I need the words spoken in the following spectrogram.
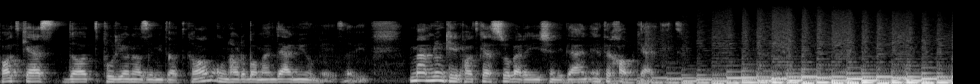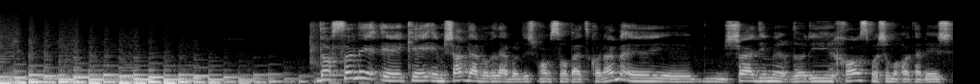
podcast.puryanazemi.com اونها رو با من در میون بگذارید. ممنون که این پادکست رو برای شنیدن انتخاب کردید. داستان که امشب در واقع در موردش می‌خوام صحبت کنم شاید یه مقداری خاص باشه مخاطبش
